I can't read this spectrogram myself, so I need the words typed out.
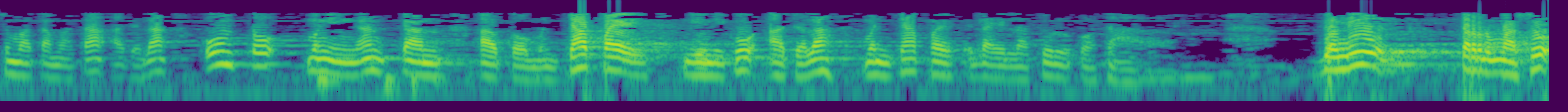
semata-mata adalah untuk mengingatkan atau mencapai ini ku adalah mencapai Lailatul Qadar. Dan ini termasuk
